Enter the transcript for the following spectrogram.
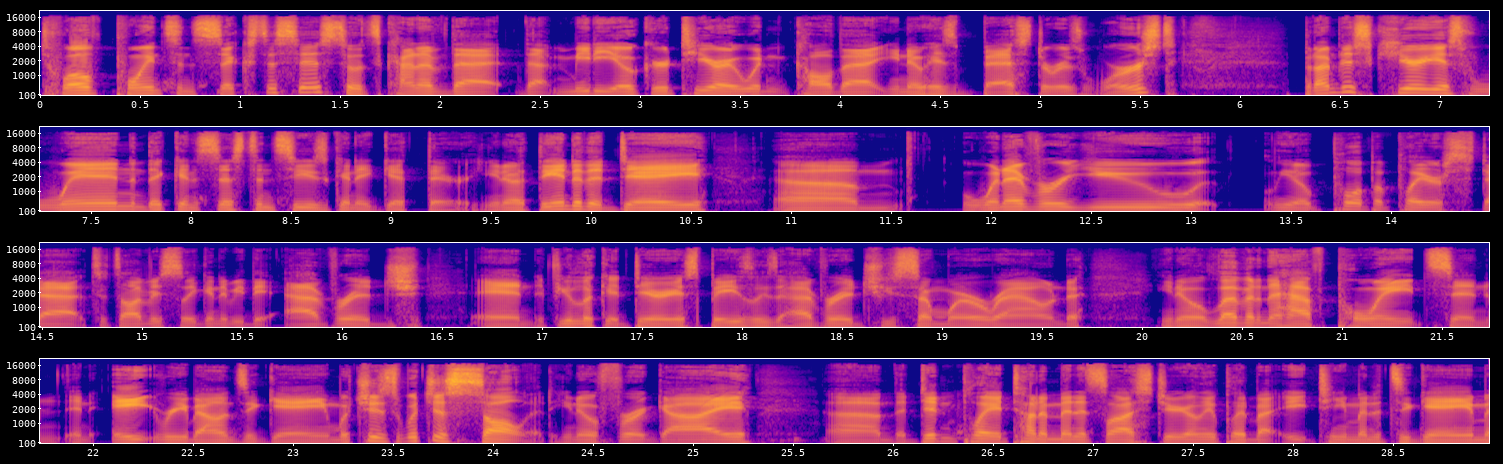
12 points and six assists, so it's kind of that that mediocre tier. I wouldn't call that you know his best or his worst, but I'm just curious when the consistency is going to get there. You know, at the end of the day, um, whenever you you know pull up a player's stats, it's obviously going to be the average. And if you look at Darius Bazley's average, he's somewhere around you know 11 and a half points and, and eight rebounds a game, which is which is solid. You know, for a guy um, that didn't play a ton of minutes last year, only played about 18 minutes a game.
